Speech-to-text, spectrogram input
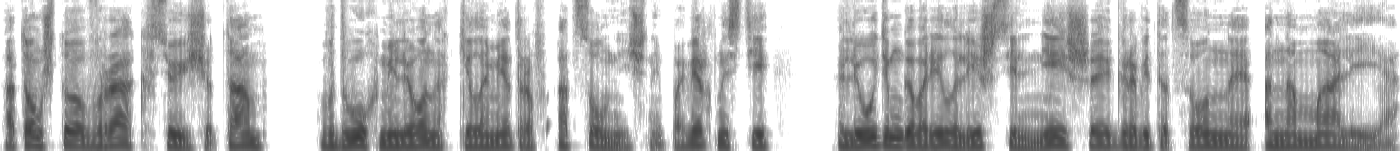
О том, что враг все еще там, в двух миллионах километров от солнечной поверхности, людям говорила лишь сильнейшая гравитационная аномалия.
